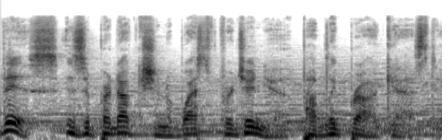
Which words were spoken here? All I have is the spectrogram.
This is a production of West Virginia Public Broadcasting.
